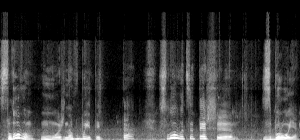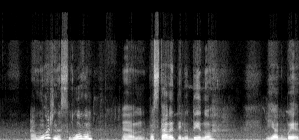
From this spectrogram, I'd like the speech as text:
словом можна вбити. Так? Слово це теж зброя, а можна словом поставити людину, якби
